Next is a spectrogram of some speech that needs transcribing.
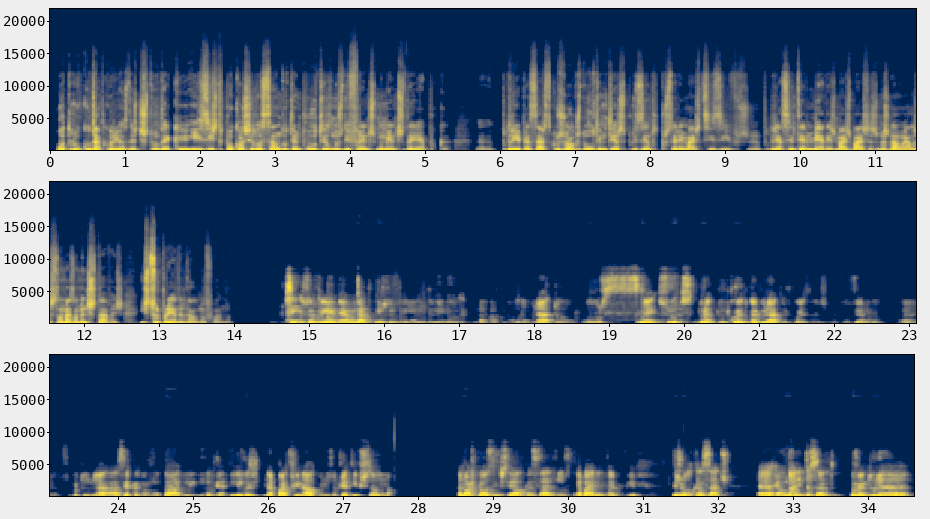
Outro dado curioso deste estudo é que existe pouca oscilação do tempo útil nos diferentes momentos da época. Eh, poderia pensar-se que os jogos do último terço, por exemplo, por serem mais decisivos, eh, poderiam ter médias mais baixas, mas não, elas são mais ou menos estáveis. Isto surpreende de alguma forma? Sim, surpreende. É um dado que me surpreende, tendo em conta que na parte final do campeonato, o, se, se, durante o decorrer do campeonato, as coisas funcionam, uh, sobretudo acerca do resultado e dos objetivos. Na parte final, quando os objetivos são mais próximos de ser alcançados ou se trabalham para que sejam alcançados, uh, é um dado interessante. Porventura,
